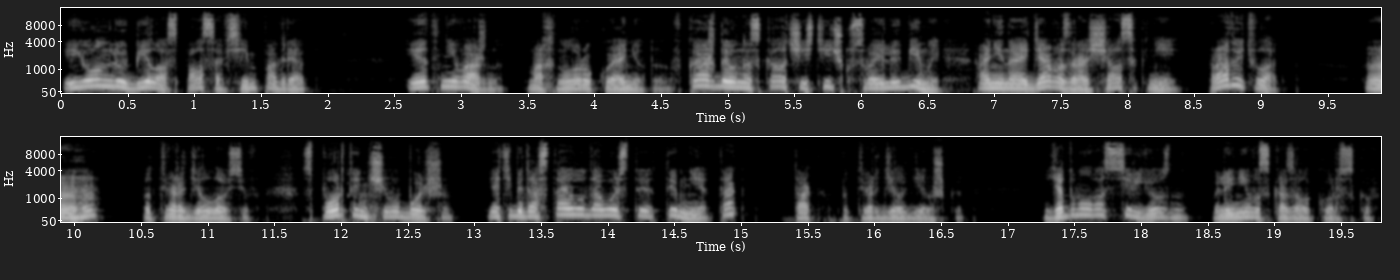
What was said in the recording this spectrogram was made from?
Ее он любил, а спал со всеми подряд. И это не важно, махнула рукой Анюта. В каждой он искал частичку своей любимой, а не найдя, возвращался к ней. Правда ведь, Влад? Ага, подтвердил Лосев. Спорт и ничего больше. Я тебе доставил удовольствие, ты мне, так? Так, подтвердила девушка. Я думал вас серьезно, лениво сказал Корсков.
